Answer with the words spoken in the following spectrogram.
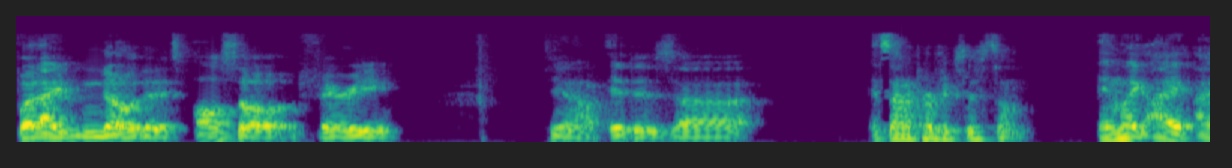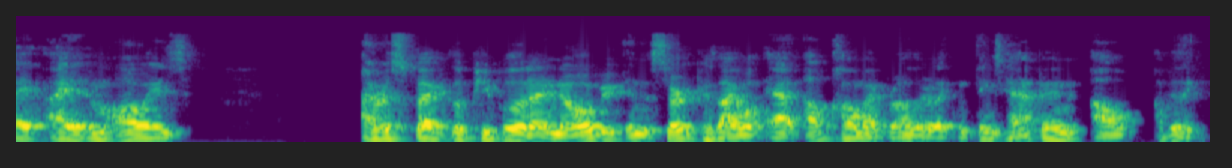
but I know that it's also very, you know, it is uh it's not a perfect system. And like I I I am always I respect the people that I know in the circuit because I will add, I'll call my brother like when things happen, I'll I'll be like,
